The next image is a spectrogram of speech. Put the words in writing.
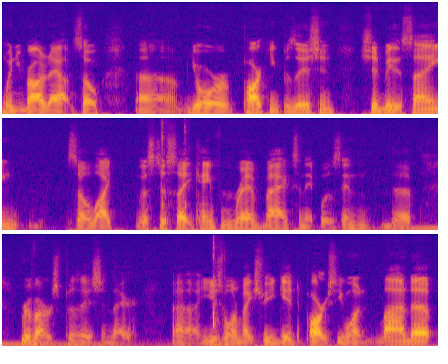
when you brought it out. So um, your parking position should be the same. So like, let's just say it came from RevMax and it was in the reverse position there. Uh, you just want to make sure you get to park. So you want it lined up.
